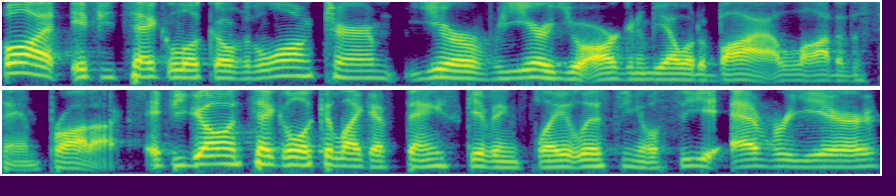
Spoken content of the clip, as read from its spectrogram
But if you take a look over the long term, year over year, you are going to be able to buy a lot of the same products. If you go and take a look at like a Thanksgiving plate listing, you'll see every year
